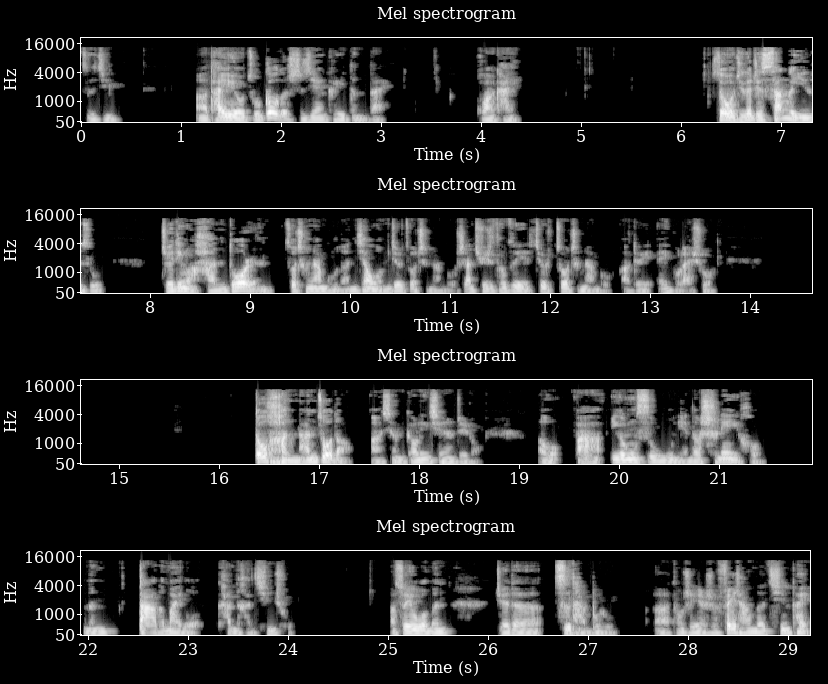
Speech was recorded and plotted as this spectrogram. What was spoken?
资金啊，他也有足够的时间可以等待花开。所以我觉得这三个因素决定了很多人做成长股的。你像我们就是做成长股，实际上趋势投资也就是做成长股啊。对于 A 股来说。都很难做到啊，像高林先生这种，哦，把一个公司五年到十年以后能大的脉络看得很清楚啊，所以我们觉得自叹不如啊，同时也是非常的钦佩。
